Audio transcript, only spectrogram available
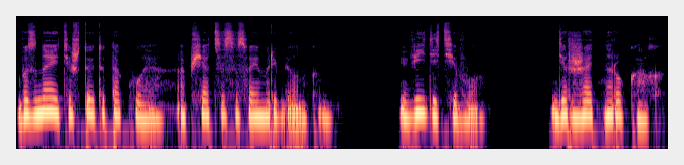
Вы знаете, что это такое — общаться со своим ребенком, видеть его, держать на руках,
